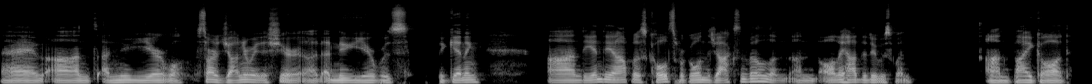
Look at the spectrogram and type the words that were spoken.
um, and a new year. Well, start of January this year, a, a new year was beginning, and the Indianapolis Colts were going to Jacksonville, and, and all they had to do was win. And by God,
